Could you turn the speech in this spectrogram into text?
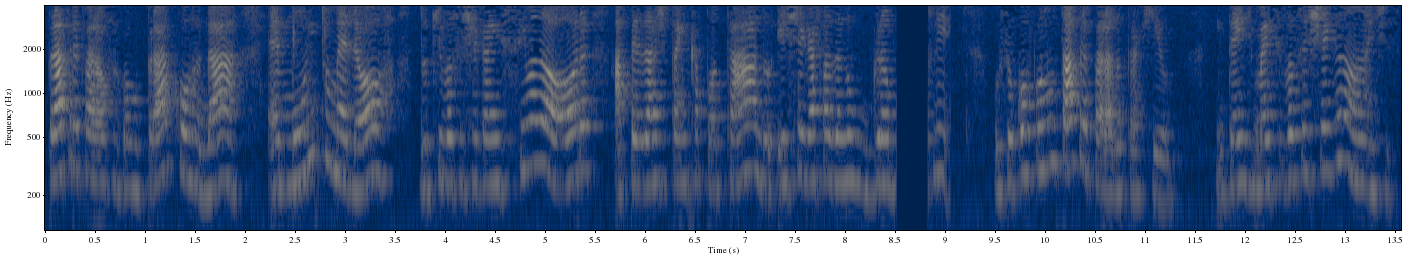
para preparar o seu corpo para acordar é muito melhor do que você chegar em cima da hora, apesar de estar tá encapotado e chegar fazendo um grampo O seu corpo não está preparado para aquilo, entende? Mas se você chega antes,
